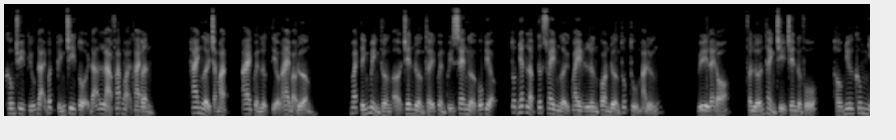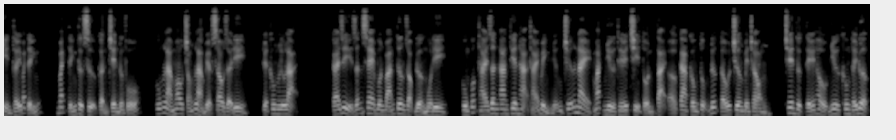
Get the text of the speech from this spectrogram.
không truy cứu đại bất kính chi tội đã là pháp ngoại khai ân. Hai người chạm mặt, ai quyền lực tiểu ai bảo đường. Bách tính bình thường ở trên đường thấy quyền quý xe ngựa cốt kiệu, tốt nhất lập tức xoay người quay lưng con đường thúc thủ mà đứng. Vì lẽ đó, phần lớn thành trì trên đường phố hầu như không nhìn thấy bách tính bách tính thực sự cần trên đường phố, cũng là mau chóng làm việc sau rời đi, tuyệt không lưu lại. Cái gì dẫn xe buôn bán tương dọc đường mua đi, cùng quốc thái dân an thiên hạ thái bình những chữ này mắt như thế chỉ tồn tại ở ca công tụng đức tấu trương bên trong, trên thực tế hầu như không thấy được,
